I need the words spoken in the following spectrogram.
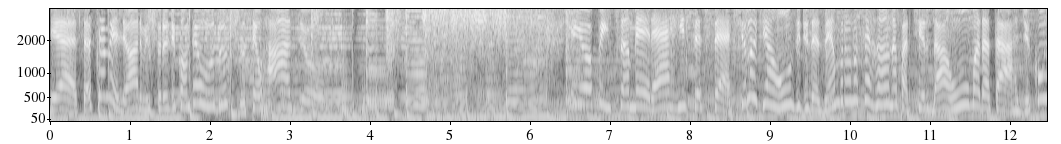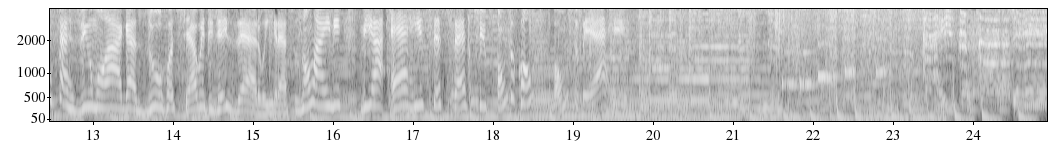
E essa, é a melhor mistura de conteúdos do seu rádio. Open Summer RC7, no dia 11 de dezembro, no Serrano, a partir da uma da tarde, com Serginho Moaga, Azul, Rochelle e DJ Zero. Ingressos online via rc7.com.br.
